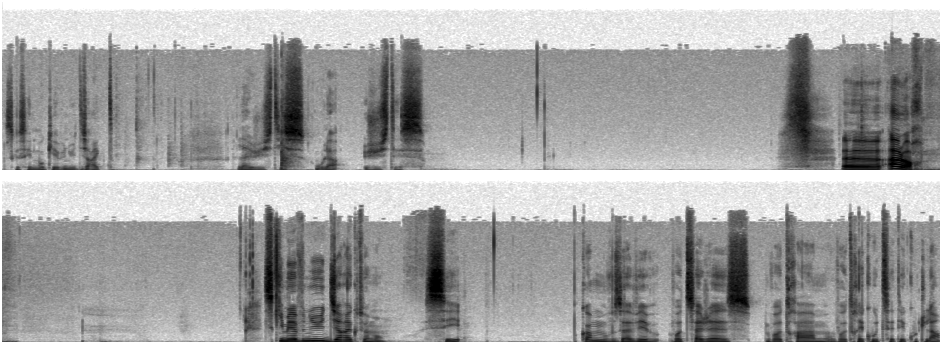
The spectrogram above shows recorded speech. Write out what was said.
Parce que c'est le mot qui est venu direct. La justice ou la justesse. Euh, alors, ce qui m'est venu directement, c'est comme vous avez votre sagesse, votre âme, votre écoute, cette écoute-là,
